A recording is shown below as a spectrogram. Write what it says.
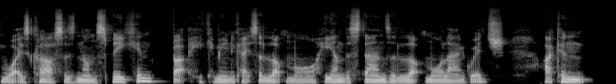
what is classed as non-speaking but he communicates a lot more he understands a lot more language i can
